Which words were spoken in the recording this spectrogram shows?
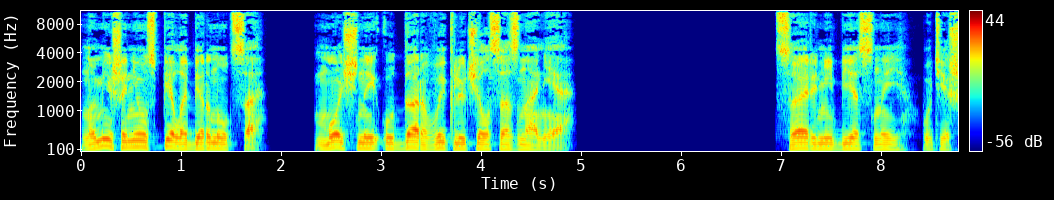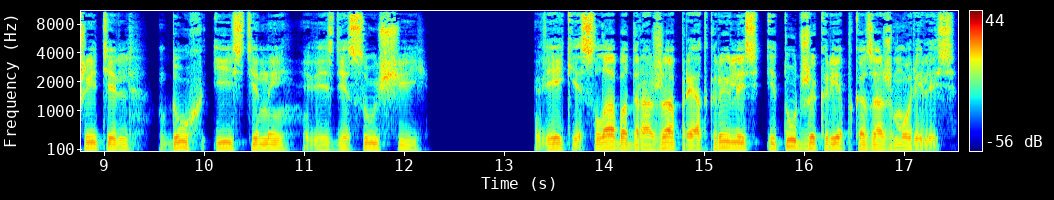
но Миша не успел обернуться. Мощный удар выключил сознание. Царь небесный, утешитель, дух истины, вездесущий. Веки слабо дрожа приоткрылись и тут же крепко зажмурились.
